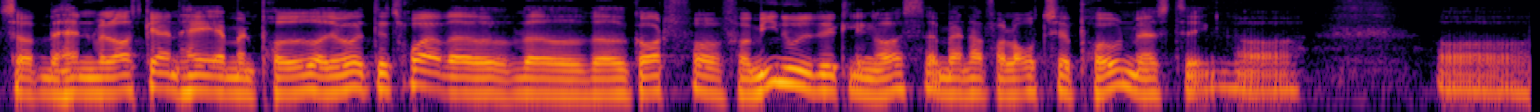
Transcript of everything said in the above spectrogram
så han vil også gerne have, at man prøvede. Og det, var, det tror jeg har været, været, været godt for, for min udvikling også, at man har fået lov til at prøve en masse ting. Og, og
